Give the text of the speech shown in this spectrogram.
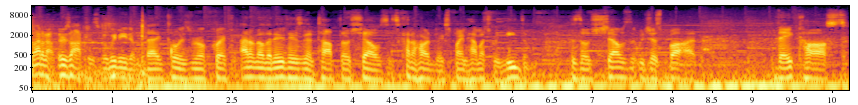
So I don't know, there's options, but we need them. Bag toys real quick. I don't know that anything's gonna top those shelves. It's kind of hard to explain how much we need them because those shelves that we just bought, they cost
